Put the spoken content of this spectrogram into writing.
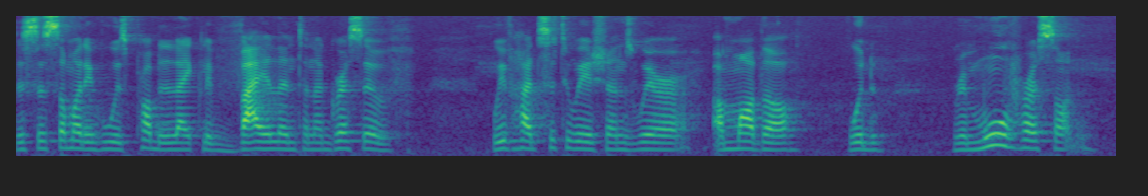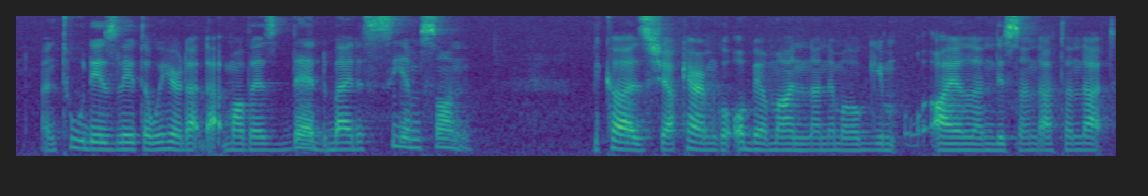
This is somebody who is probably likely violent and aggressive. We've had situations where a mother would remove her son and two days later, we hear that that mother is dead by the same son because she carry him go obeah man and them go give him oil and this and that and that.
